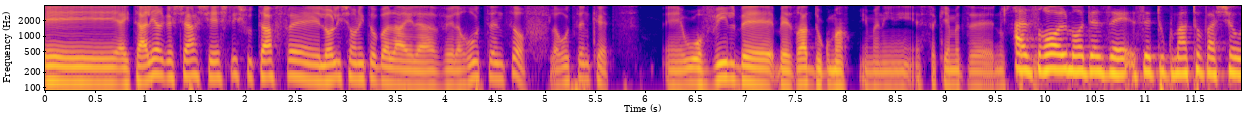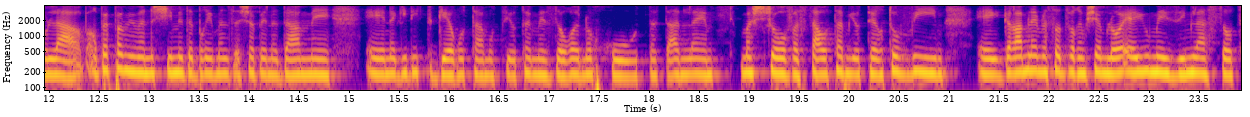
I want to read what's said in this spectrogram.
Uh, הייתה לי הרגשה שיש לי שותף uh, לא לישון איתו בלילה ולרוץ אין סוף, לרוץ אין קץ. אה, הוא הוביל בעזרת דוגמה, אם אני אסכם את זה נוסחית. אז רול מודל זה, זה דוגמה טובה שעולה. הרבה פעמים אנשים מדברים על זה שהבן אדם, אה, אה, נגיד, אתגר אותם, הוציא אותם מאזור הנוחות, נתן להם משוב, עשה אותם יותר טובים, גרם להם לעשות דברים שהם לא היו מעזים לעשות.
